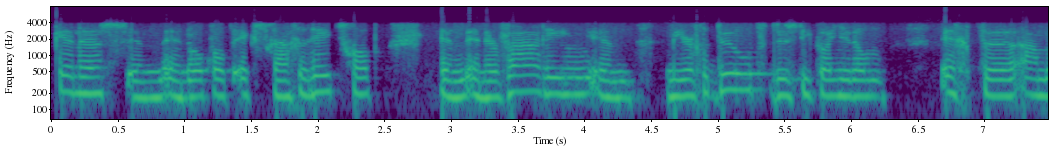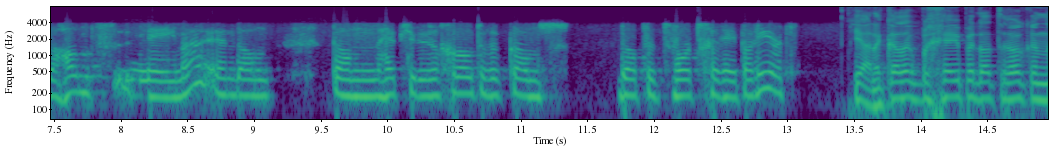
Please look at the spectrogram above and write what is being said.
kennis en, en ook wat extra gereedschap en, en ervaring en meer geduld. Dus die kan je dan echt aan de hand nemen. En dan, dan heb je dus een grotere kans dat het wordt gerepareerd. Ja, dan kan ik begrepen dat er ook een,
